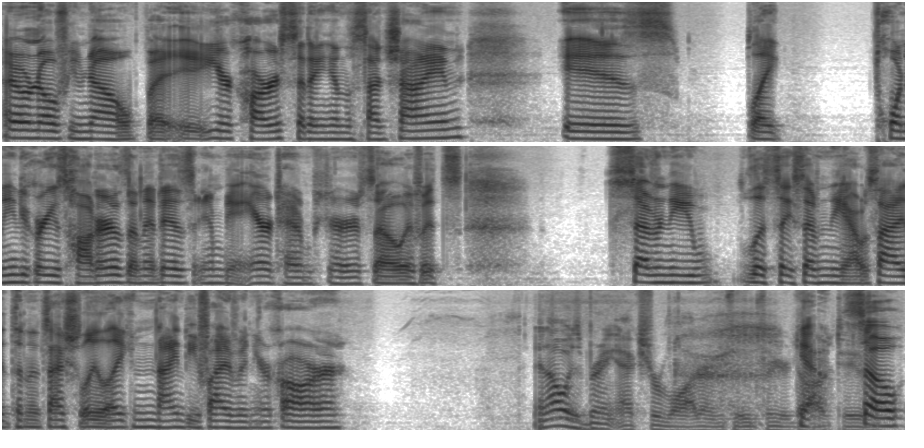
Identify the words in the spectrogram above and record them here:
I don't know if you know, but it, your car sitting in the sunshine is like 20 degrees hotter than it is ambient air temperature. So if it's 70, let's say 70 outside, then it's actually like 95 in your car. and always bring extra water and food for your dog Yeah. too. So,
